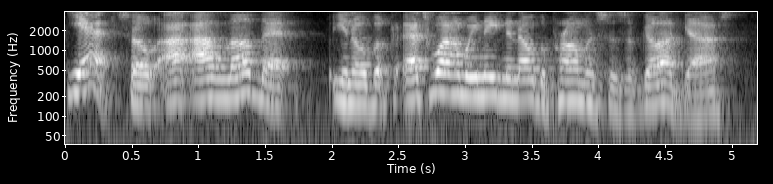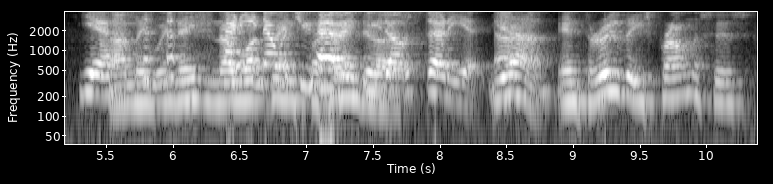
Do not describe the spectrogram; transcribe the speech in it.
Yes. So I, I love that, you know, but that's why we need to know the promises of God, guys. Yeah. I mean, we need to know How do you what know what you have if you us. don't study it? Yeah, Uh-huh. and through these promises,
